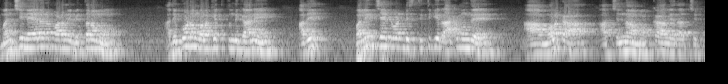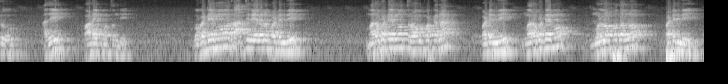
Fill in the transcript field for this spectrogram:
మంచి నేలన పడని విత్తనము అది కూడా మొలకెత్తుతుంది కానీ అది ఫలించేటువంటి స్థితికి రాకముందే ఆ మొలక ఆ చిన్న మొక్క లేదా చెట్టు అది పాడైపోతుంది. ఒకటేమో రాతి నేలను పడింది మరొకటేమో త్రోవ పక్కన పడింది మరొకటేమో ముళ్ళ పొదల్లో పడింది.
